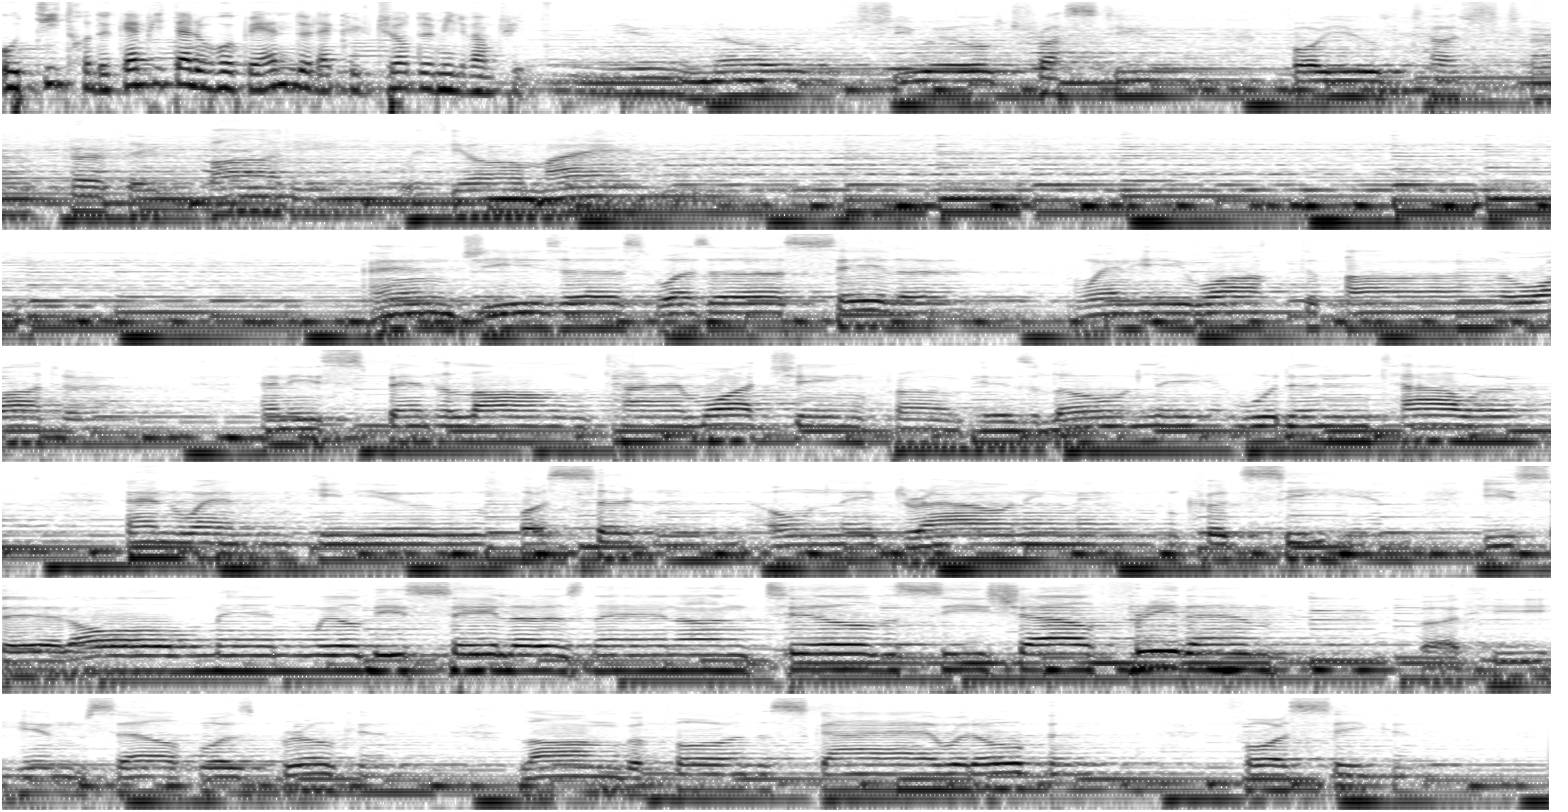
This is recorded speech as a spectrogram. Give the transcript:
au titre de capitale européenne de la culture 2028. You know she will trust you, for you've touched her perfect body with your mind. And Jesus was a sailor when he walked upon the water. And he spent a long time watching from his lonely wooden tower. And when he knew for certain only drowning men could see him, he said, All men will be sailors then until the sea shall free them. But he himself was broken long before the sky would open, forsaken,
